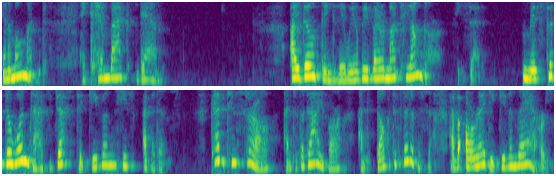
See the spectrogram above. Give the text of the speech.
In a moment, he came back again. I don't think they will be very much longer, he said. Mr. de Winter has just given his evidence. Captain Searle and the diver and Dr. Phillips have already given theirs.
